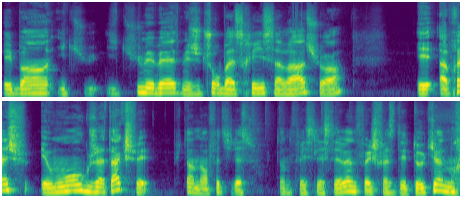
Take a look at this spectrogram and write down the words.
et ben, il tue, il tue mes bêtes, mais j'ai toujours Basserie, ça va, tu vois. Et après, je, et au moment où j'attaque, je fais, putain, mais en fait, il a ce putain de Faceless Event, fallait que je fasse des tokens, moi.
